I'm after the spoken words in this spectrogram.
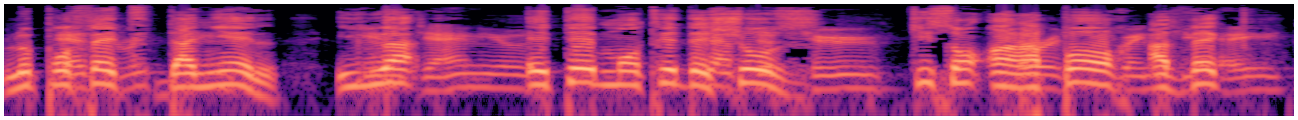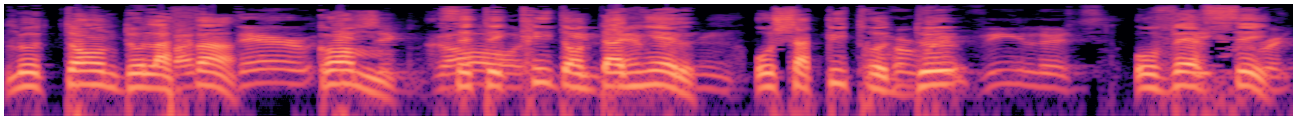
le prophète Daniel, il lui a été montré des choses 2, qui sont en rapport 28. avec le temps de la fin, comme c'est écrit dans Daniel au chapitre who 2, revealeth au verset secrets.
